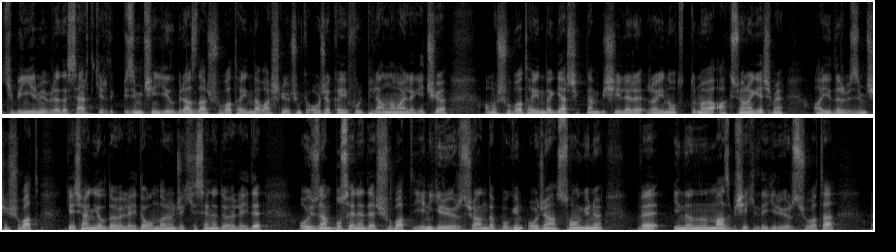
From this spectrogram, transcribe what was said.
2021'e de sert girdik. Bizim için yıl biraz daha Şubat ayında başlıyor. Çünkü Ocak ayı full planlamayla geçiyor. Ama Şubat ayında gerçekten bir şeyleri rayına oturtturma ve aksiyona geçme ayıdır bizim için Şubat. Geçen yıl da öyleydi. Ondan önceki sene de öyleydi. O yüzden bu senede Şubat yeni giriyoruz şu anda. Bugün ocağın son günü ve inanılmaz bir şekilde giriyoruz Şubat'a. Ee,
